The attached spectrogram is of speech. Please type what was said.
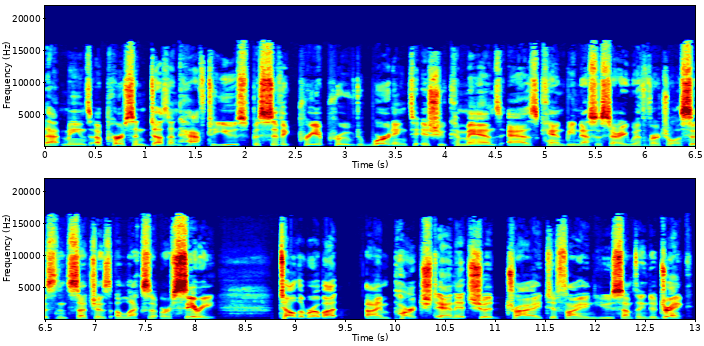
That means a person doesn't have to use specific pre approved wording to issue commands as can be necessary with virtual assistants such as Alexa or Siri. Tell the robot, I'm parched and it should try to find you something to drink.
